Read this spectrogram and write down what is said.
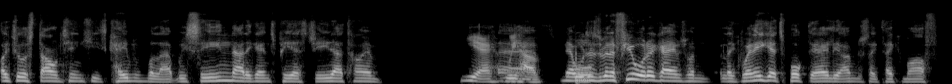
I, I just don't think he's capable of. We've seen that against PSG that time. Yeah, we Uh, have. Now but- there's been a few other games when, like, when he gets booked early, I'm just like, take him off.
